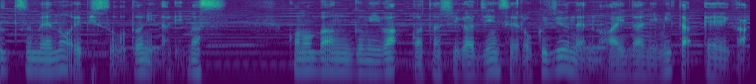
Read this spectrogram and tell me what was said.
5つ目のエピソードになります。この番組は私が人生60年の間に見た映画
